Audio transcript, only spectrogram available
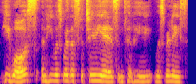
He was, and he was with us for two years until he was released.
